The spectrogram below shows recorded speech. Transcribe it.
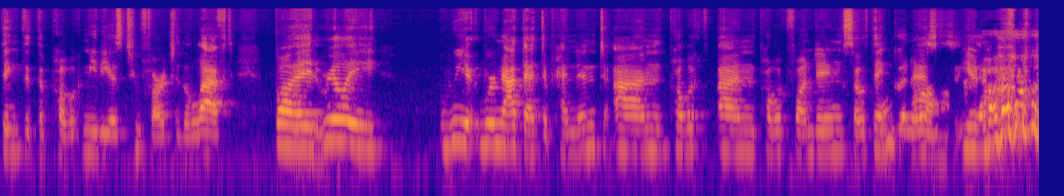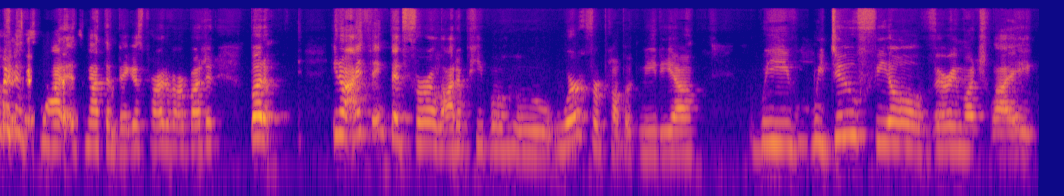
think that the public media is too far to the left. But mm-hmm. really, we we're not that dependent on public on public funding. So thank goodness, you know, it's not it's not the biggest part of our budget, but you know, I think that for a lot of people who work for public media, we we do feel very much like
